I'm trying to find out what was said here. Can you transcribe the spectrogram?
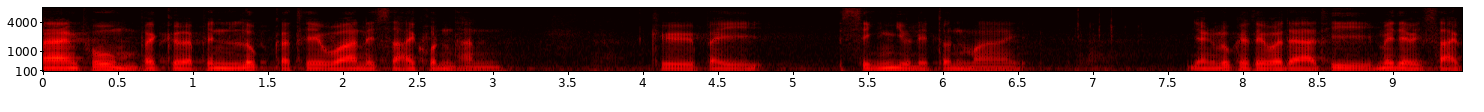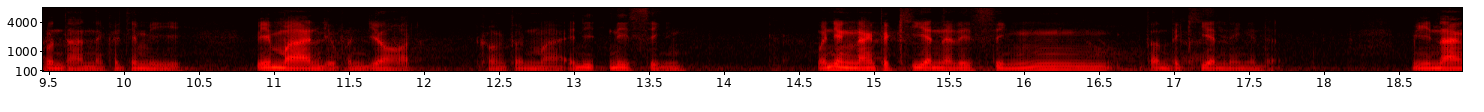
นางพุ่มไปเกิดเป็นลุกกเทวาในสายคนทัน คือไปสิงอยู่ในต้นไม้ อย่างลูกเทวดาที่ไม่ได้เป็นสายคนทันเนี่ยเขาจะมีวิมานอยู่บนยอดของต้นไม้ไอ้นี่นี่สิงเหมือนอย่างนางตะเคียนอะไรสิงต้นตะเคียนอะไรเงี้ยมีนาง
